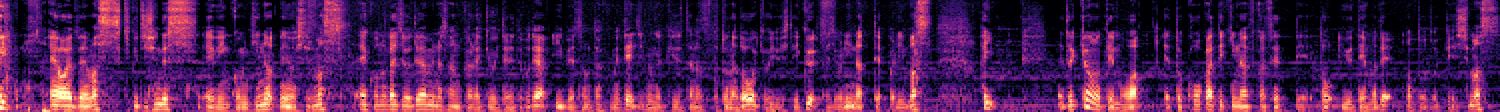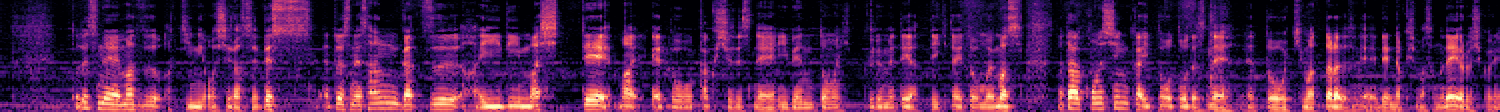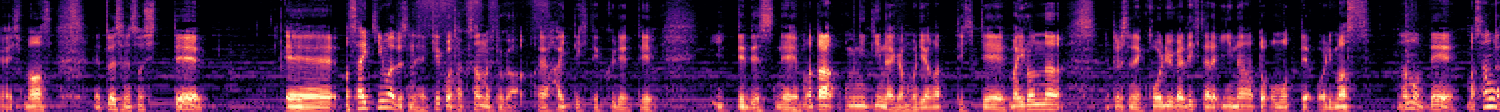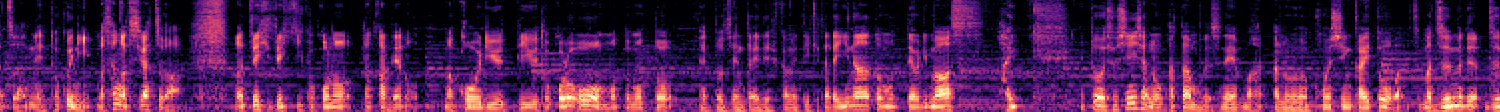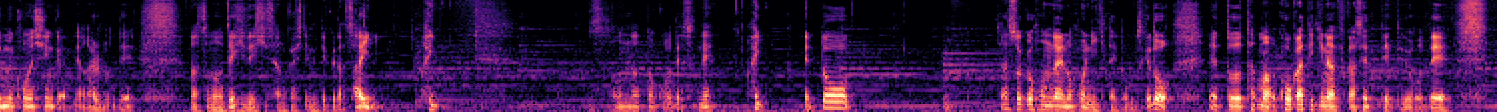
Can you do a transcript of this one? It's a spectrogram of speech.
はい、えー、おはようございます。菊池俊です。えー、ウィンコミュニティの運営をしております。えー、このラジオでは皆さんから共有いただいたことや、いいベースの含めて自分が気づいたことなどを共有していくラジオになっております。はい。えっ、と、今日のテーマは、えっ、と、効果的な負荷設定というテーマでお届けします。とですね、まず秋にお知らせです。えっとですね、3月入りまして、まあ、えっと、各種ですね、イベントもひっくるめてやっていきたいと思います。また、懇親会等々ですね、えっと、決まったらですね、連絡しますので、よろしくお願いします。えっとですね、そして、えー、まあ、最近はですね、結構たくさんの人が入ってきてくれていってですね、またコミュニティ内が盛り上がってきて、まあ、いろんな、えっとですね、交流ができたらいいなと思っております。なので、まあ、3月はね、特に、まあ、3月4月は、まあ、ぜひぜひここの中での、まあ、交流っていうところをもっともっと、えっと、全体で深めていけたらいいなと思っております。はい。えっと、初心者の方もですね、まあ、あの、懇親会等は、まあ、ズームで、ズーム懇親会みたいなのがあるので、まあ、その、ぜひぜひ参加してみてください。はい。そんなとこですね。はい。えっと、早速本題の方に行きたいと思うんですけど、えっと、まあ、効果的な負荷設定ということで、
